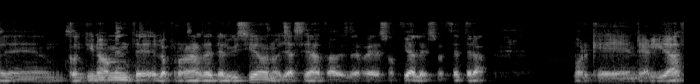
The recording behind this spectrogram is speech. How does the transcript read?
eh, continuamente en los programas de televisión o ya sea a través de redes sociales, etcétera, porque en realidad,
